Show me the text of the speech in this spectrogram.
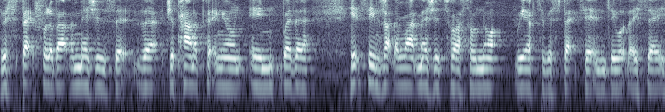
respectful about the measures that, that Japan are putting on in whether it seems like the right measure to us or not. We have to respect it and do what they say.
